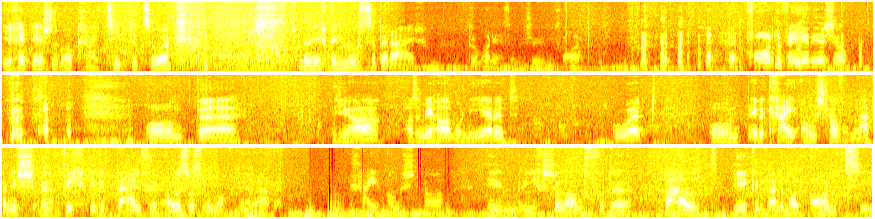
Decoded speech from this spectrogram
ich hätte erstens mal keine Zeit dazu, weil ich bin im Aussenbereich, darum habe ich auch so eine schöne Farbe. Vor der Ferien schon. und äh, ja, also wir harmonieren gut. Und eben keine Angst haben vom Leben ist ein wichtiger Teil für alles, was man macht im Leben. Keine Angst haben, im reichsten Land der Welt irgendwann mal arm zu sein.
